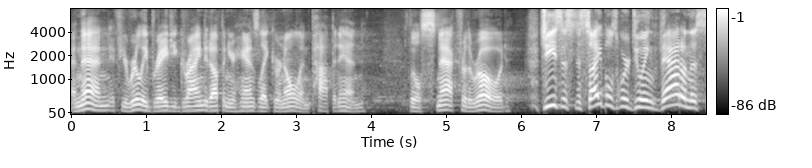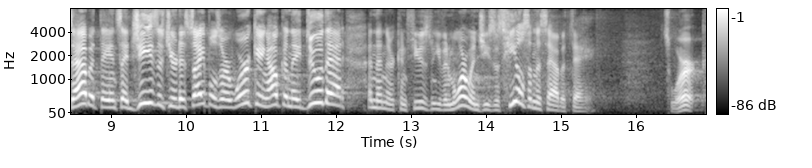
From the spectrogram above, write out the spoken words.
And then, if you're really brave, you grind it up in your hands like granola and pop it in little snack for the road. Jesus' disciples were doing that on the Sabbath day and said, Jesus, your disciples are working. How can they do that? And then they're confused even more when Jesus heals on the Sabbath day. It's work.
